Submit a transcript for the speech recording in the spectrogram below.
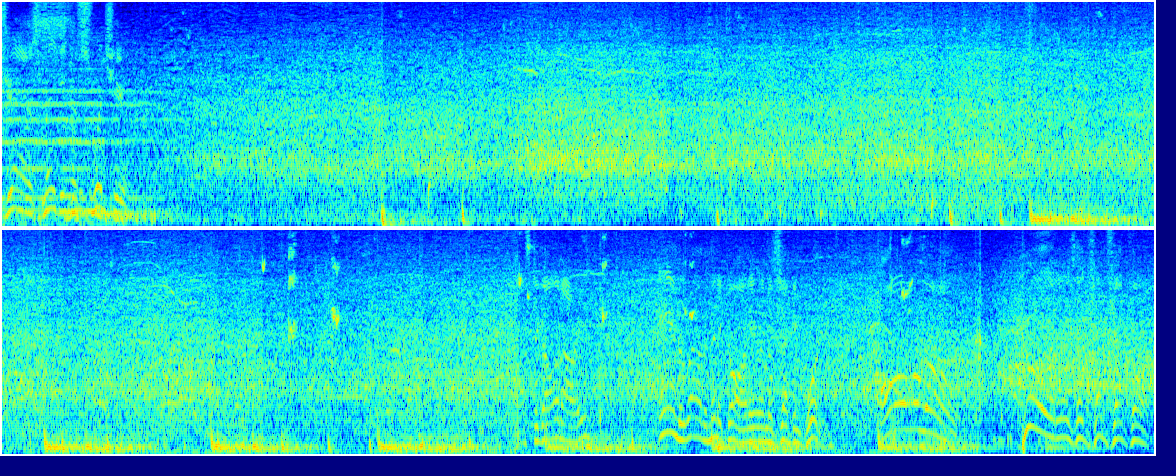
Jazz making a switch here. And around a minute gone here in the second quarter. All alone. Good as the jump shot falls.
